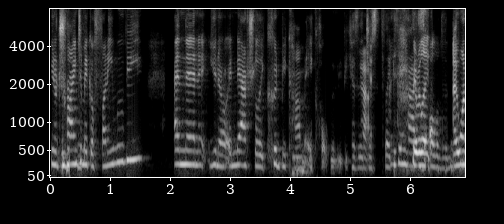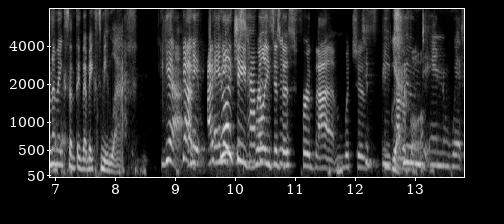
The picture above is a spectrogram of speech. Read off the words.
you know, trying to make a funny movie. And then it, you know, it naturally could become a cult movie because it Yeah. just like I think has they were like, all of the i want to make something that makes me laugh Yeah, yeah, and it- I and feel it like they just really did to- this for them, which is to be incredible. tuned in with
